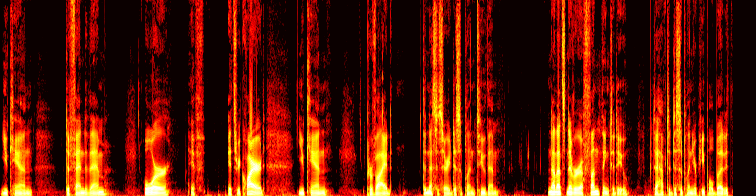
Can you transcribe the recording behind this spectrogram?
you can defend them or if it's required, you can provide the necessary discipline to them. Now, that's never a fun thing to do, to have to discipline your people, but it's,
